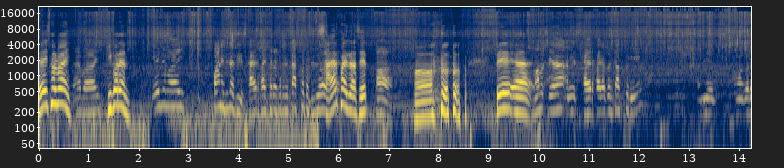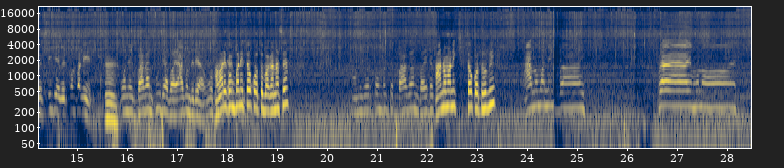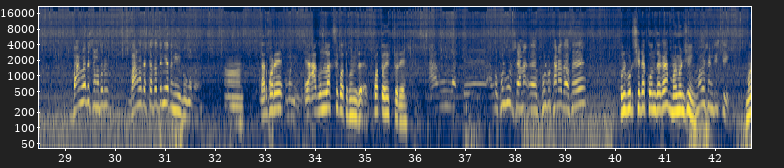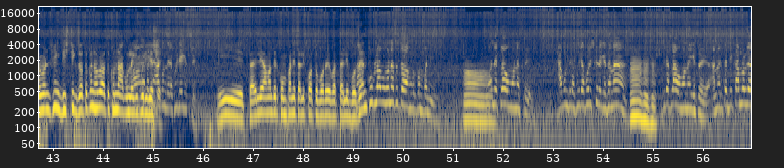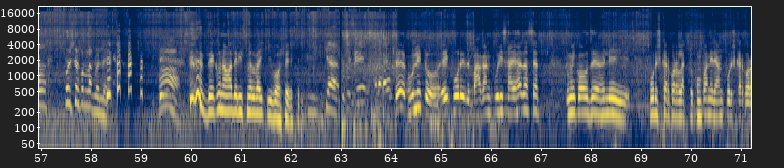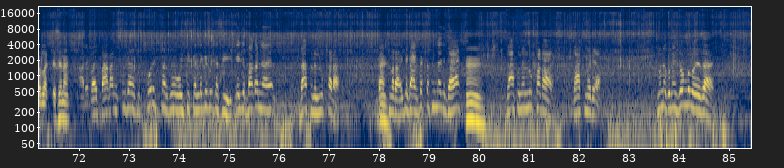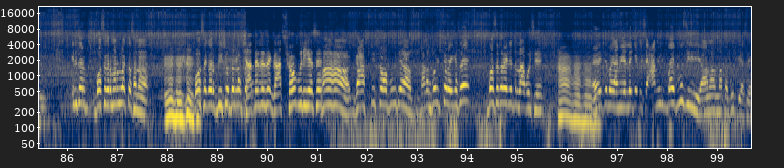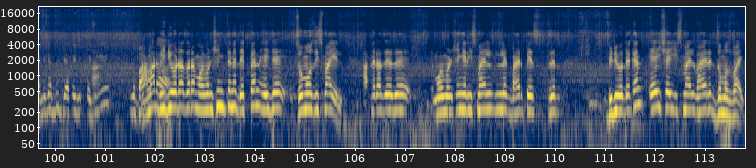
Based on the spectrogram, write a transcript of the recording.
এই ইসমাইল ভাই হ্যাঁ ভাই। কি করেন? এই যে ভাই পানি দিতেছি ফাই ফেরা করে কাজ করতেছি সায়ার ফায়ার আছে হ্যাঁ। তে মালয়েশিয়া আমি সাইড ফাইরা করে কাজ করি। আমি আমার ঘরে টিডিএমের কোম্পানির হ্যাঁ। অনেক বাগান ভাই আগুন ধরে আমার কোম্পানিতেও কত বাগান আছে? আমি ঘর কোম্পানিতে বাগান ভাই এটা আনুমানিক তাও কত হবে? আনুমানিক ভাই প্রায় মনে হয় বাংলাদেশের মতন বাংলাদেশটা নিয়ে নিয়ে আহ, তারপরে আগুন লাগছে কতক্ষণ কত হেক্টরে? আগুন লাগছে ফুলপুর থানা ফুলপুর থানাতে আছে। ফুলপুর সেটা কোন জায়গা? ময়মনসিং ময়মনসিংহ ডিস্ট্রিক্ট ময়মনসিং ডিস্ট্রিক্ট যতক্ষণ হবে ততক্ষণ আগুন লাগি পুড়ে গেছে। এই তাইলে আমাদের কোম্পানি তাহলে কত বড় এবার তাইলে বোঝেন? খুব লাভবান আছে তো আমার কোম্পানি অনেক লাভবান আছে। আগুন দিলে পুরা পরিষ্কার হয়ে গেছে না? হ্যাঁ হ্যাঁ হ্যাঁ। বিরাট লাভবান হয়ে গেছে। আমার তো কামড়লে পরিষ্কার করে লাগল দেখুন আমাদের ইসমাইল ভাই কি বলে? এ ভুলি তো। এই পরি বাগান পুরি যাচ্ছে আর তুমি কও যে হইলে পরিষ্কার করা লাগতো কোম্পানির এখন পরিষ্কার করা লাগতেছে না। আরে ভাই বাগান পুরা পরিষ্কার যে ওই থেকে লেগে কইতাছি এই যে বাগানে গাছ হলে লুক খাড়া গাছ মারা এই যে গাছ দেখতেছেন না যে গাছ? হ্যাঁ। গাছ হলে লুক খাড়া গাছ মেরা মনে করেন জঙ্গল হয়ে যায়। এটা তার বছর মারু লাগতেছে না। সাথে যে গাছ সব পুড়ি গেছে। হ্যাঁ হ্যাঁ গাছটি সব বাগান পরিষ্কার হয়ে গেছে। বছর করে এটা লাভ হয়েছে হ্যাঁ এই যে ভাই আমি এর লেগে কইছি আমি ভাই বুঝি আমার মাথা বুদ্ধি আছে। এর লেগে বুঝি কইছি আমার ভিডিওটা যারা ময়মনসিং থেকে দেখবেন এই যে জমজ ইসমাইল আপনারা যে যে ময়মনসিং এর ইসমাইলের ভাইয়ের পেজের ভিডিও দেখেন এই সেই ইসমাইল ভাইয়ের জমজ ভাই।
